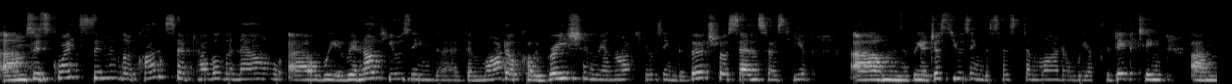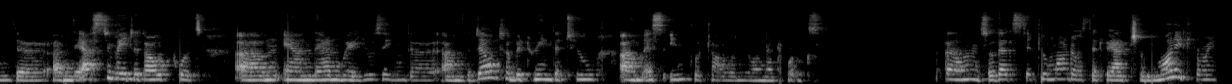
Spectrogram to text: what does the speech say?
Um, so it's quite similar concept. However, now uh, we, we're not using the, the model calibration. We are not using the virtual sensors here. Um, we are just using the system model. We are predicting um, the, the estimated outputs, and then we're using the, the delta between the two as input to our neural networks. Um, so that's the two models that we're actually monitoring.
